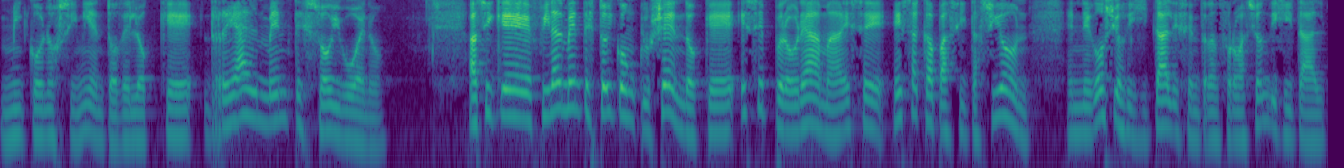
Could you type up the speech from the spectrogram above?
mi conocimiento, de lo que realmente soy bueno. Así que finalmente estoy concluyendo que ese programa, ese, esa capacitación en negocios digitales, en transformación digital,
